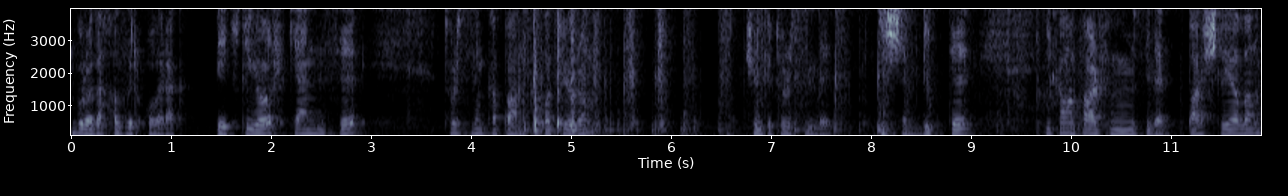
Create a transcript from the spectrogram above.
Burada hazır olarak bekliyor kendisi. Tursil'in kapağını kapatıyorum. Çünkü Tursil'le işim bitti. Yıkama parfümümüz ile başlayalım.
